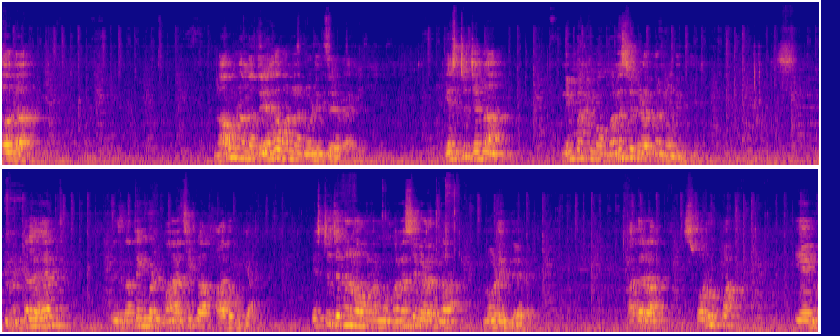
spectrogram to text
ಹೌದಾ? ನಾವು ನಮ್ಮ ದೇಹವನ್ನು ನೋಡಿದ್ದೇವೆ. ಎಷ್ಟು ಜನ ನಿಮ್ಮ ನಿಮ್ಮ ಮನಸ್ಸುಗಳನ್ನು ನೋಡಿದ್ದೀವಿ mental health is nothing but ಮಾನಸಿಕ ಆರೋಗ್ಯ. ಎಷ್ಟು ಜನ ನಾವು ನಮ್ಮ ಮನಸ್ಸುಗಳನ್ನ ನೋಡಿದ್ದೇವೆ? ಅದರ ಸ್ವರೂಪ ಏನು?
